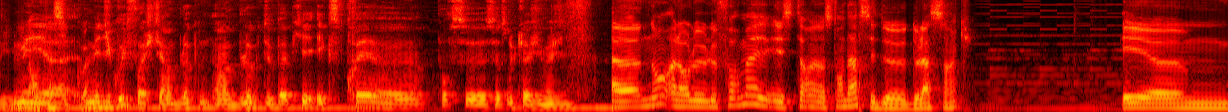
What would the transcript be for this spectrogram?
les, grands Mais, classiques euh, quoi. mais du coup, il faut acheter un bloc, un bloc de papier exprès euh, pour ce, ce truc-là, j'imagine. Euh, non, alors le, le format est sta- standard, c'est de, de l'A5. Et euh,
